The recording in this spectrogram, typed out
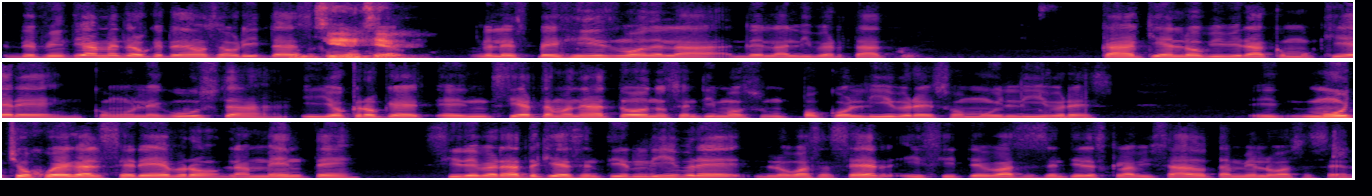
definitivamente lo que tenemos ahorita es el espejismo de la, de la libertad. Cada quien lo vivirá como quiere, como le gusta, y yo creo que en cierta manera todos nos sentimos un poco libres o muy libres. Mucho juega el cerebro, la mente. Si de verdad te quieres sentir libre, lo vas a hacer, y si te vas a sentir esclavizado, también lo vas a hacer.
